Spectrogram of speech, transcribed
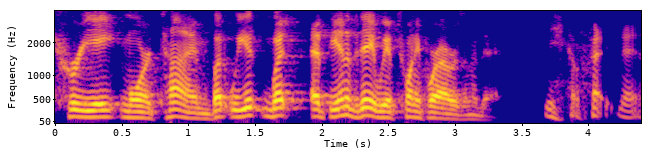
create more time, but we. But at the end of the day, we have 24 hours in a day, Yeah, right. now.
